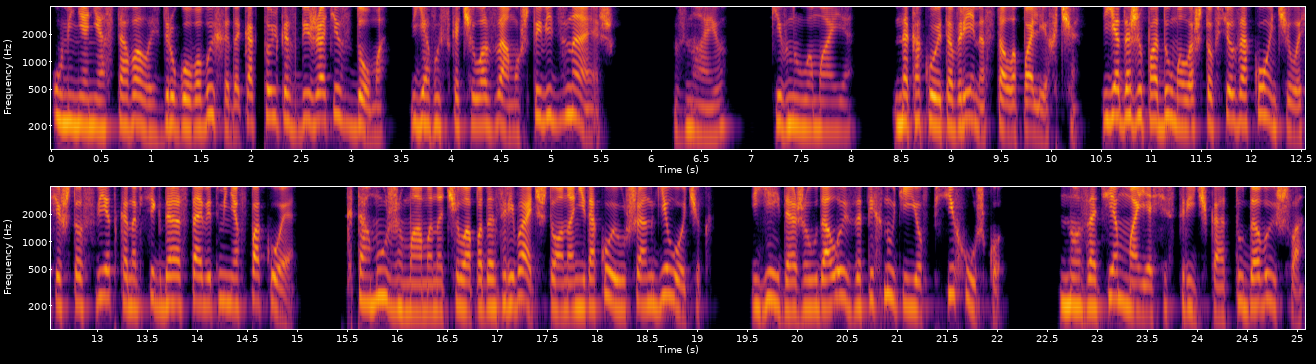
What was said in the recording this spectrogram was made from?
У меня не оставалось другого выхода, как только сбежать из дома. Я выскочила замуж, ты ведь знаешь. Знаю, кивнула Майя. На какое-то время стало полегче. Я даже подумала, что все закончилось и что Светка навсегда оставит меня в покое. К тому же мама начала подозревать, что она не такой уж и ангелочек. Ей даже удалось запихнуть ее в психушку. Но затем моя сестричка оттуда вышла.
